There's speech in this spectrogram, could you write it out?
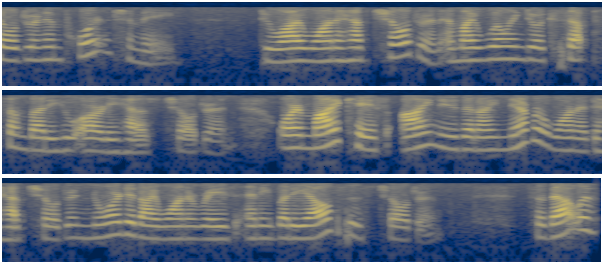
children important to me? Do I want to have children? Am I willing to accept somebody who already has children? Or in my case, I knew that I never wanted to have children, nor did I want to raise anybody else's children. So that was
